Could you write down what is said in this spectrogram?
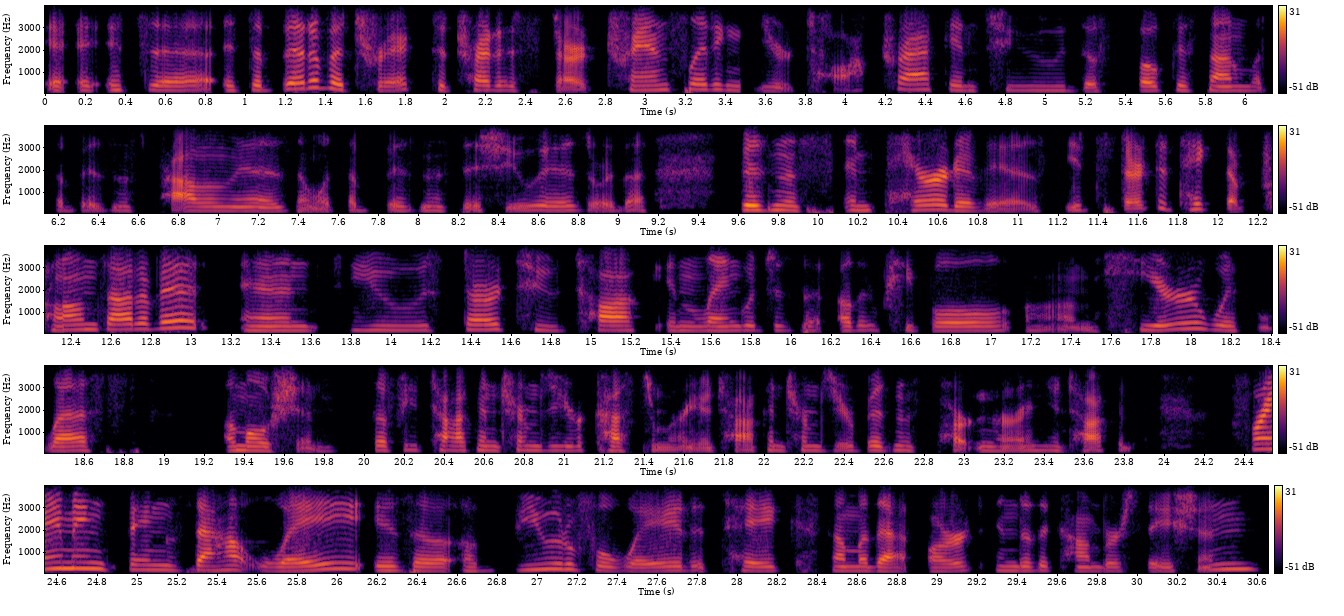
It, it's a it's a bit of a trick to try to start translating your talk track into the focus on what the business problem is and what the business issue is or the business imperative is. You'd start to take the pronouns out of it and you start to talk in languages that other people um, hear with less emotion. So if you talk in terms of your customer, you talk in terms of your business partner, and you talk framing things that way is a, a beautiful way to take some of that art into the conversation.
